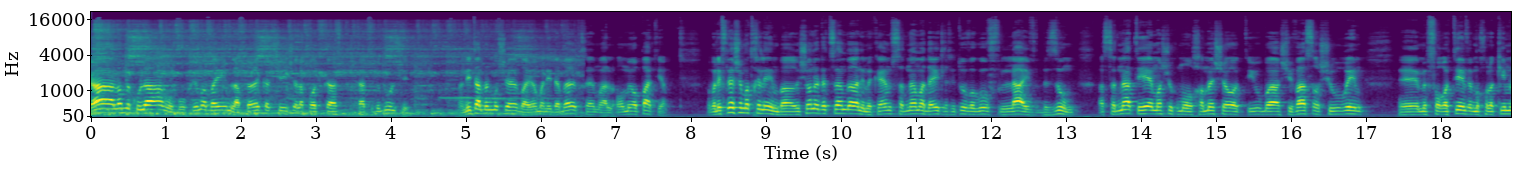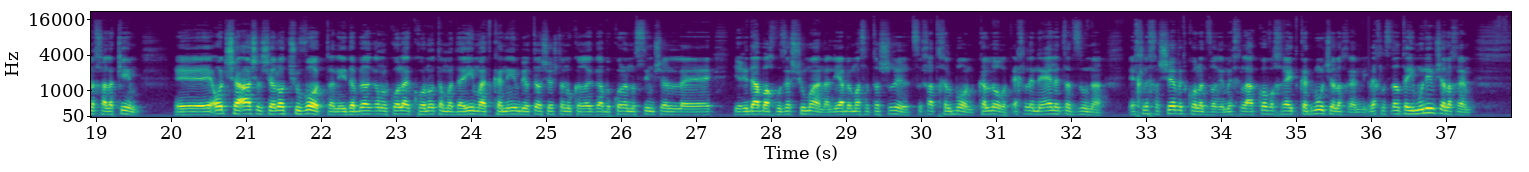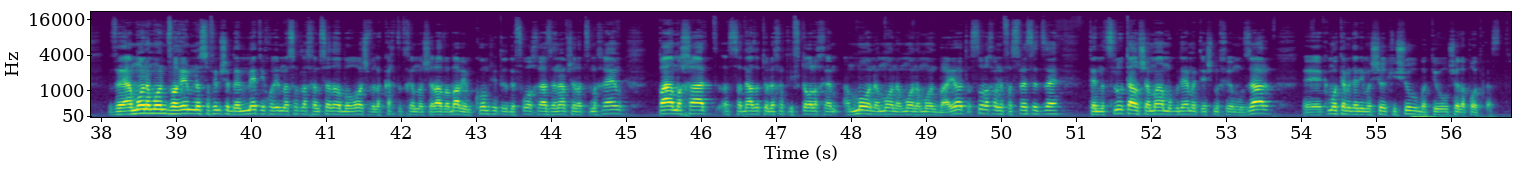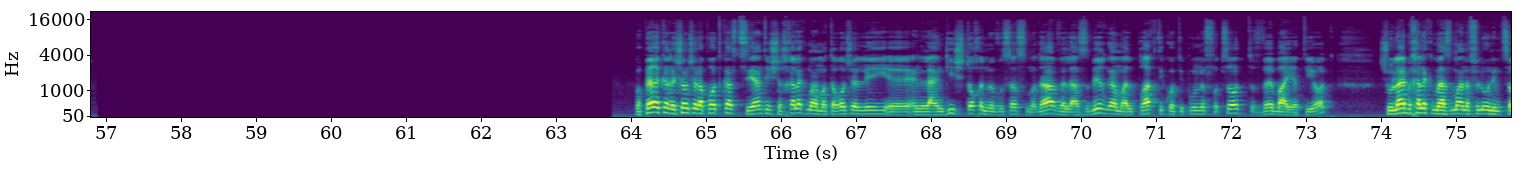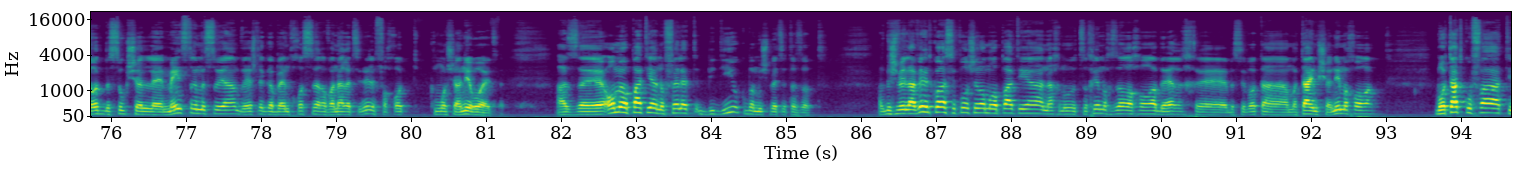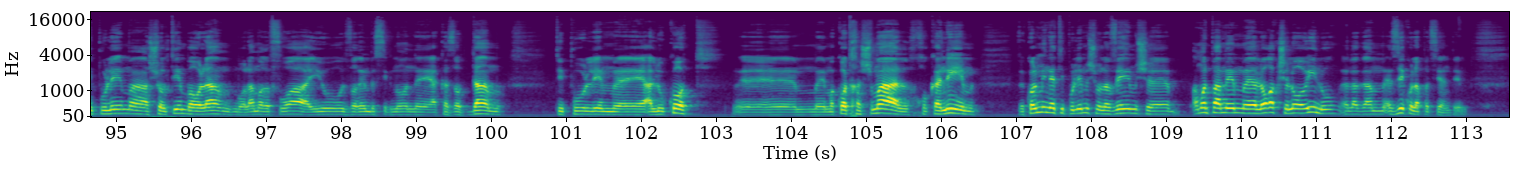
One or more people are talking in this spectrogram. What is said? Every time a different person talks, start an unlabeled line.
שלום לכולם וברוכים הבאים לפרק התשיעי של הפודקאסט Cut the Bullshit. אני טל בן משה והיום אני אדבר איתכם על הומאופתיה. אבל לפני שמתחילים, בראשון לדצמבר אני מקיים סדנה מדעית לחיטוב הגוף לייב בזום. הסדנה תהיה משהו כמו חמש שעות, יהיו בה 17 שיעורים אה, מפורטים ומחולקים לחלקים. אה, עוד שעה של שאלות תשובות, אני אדבר גם על כל העקרונות המדעיים העדכניים ביותר שיש לנו כרגע בכל הנושאים של אה, ירידה באחוזי שומן, עלייה במסת השריר, צריכת חלבון, קלוריות, איך לנהל את התזונה, איך לחשב את כל הדברים, איך לעקוב אחרי ההתקדמות שלכם, איך לסדר את האימונים שלכם והמון המון דברים נוספים שבאמת יכולים לעשות לכם סדר בראש ולקחת אתכם לשלב הבא. במקום שתרדפו אחרי הזנב של עצמכם פעם אחת הסדנה הזאת הולכת לפתור לכם המון המון המון המון בעיות, אסור לכם לפספס את זה, תנצלו את ההרשמה המוקדמת, יש מחיר מוזל, אה, כמו תמיד אני משאיר קישור בתיאור של הפודקאסט. בפרק הראשון של הפודקאסט ציינתי שחלק מהמטרות שלי אה, הן להנגיש תוכן מבוסס מדע ולהסביר גם על פרקטיקות טיפול נפוצות ובעייתיות שאולי בחלק מהזמן אפילו נמצאות בסוג של מיינסטרים אה, מסוים ויש לגביהן חוסר הבנה רציני לפחות כמו שאני רואה את זה. אז אה, הומאופתיה נופלת בדיוק במשבצת הזאת. אז בשביל להבין את כל הסיפור של הומאופתיה אנחנו צריכים לחזור אחורה בערך אה, בסביבות ה-200 שנים אחורה. באותה תקופה הטיפולים השולטים בעולם, בעולם הרפואה, היו דברים בסגנון הקזות דם, טיפול עם עלוקות, מכות חשמל, חוקנים וכל מיני טיפולים משולבים שהמון פעמים אה, לא רק שלא הועילו אלא גם הזיקו לפציינטים.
